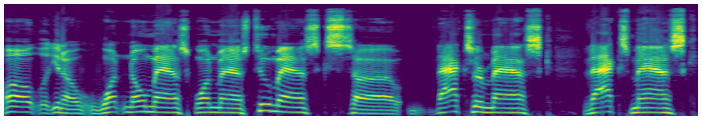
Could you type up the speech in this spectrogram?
well, you know, one, no mask, one mask, two masks, uh, vaxer mask, vax mask,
